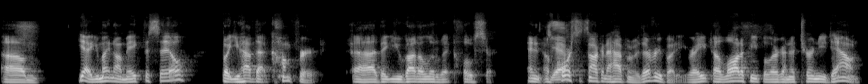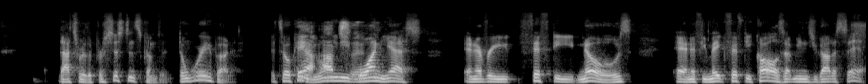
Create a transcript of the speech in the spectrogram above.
um, yeah, you might not make the sale, but you have that comfort uh, that you got a little bit closer. And of yeah. course, it's not going to happen with everybody, right? A lot of people are going to turn you down. That's where the persistence comes in. Don't worry about it. It's okay. Yeah, you only absolutely. need one yes and every 50 no's. And if you make 50 calls, that means you got a sale.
